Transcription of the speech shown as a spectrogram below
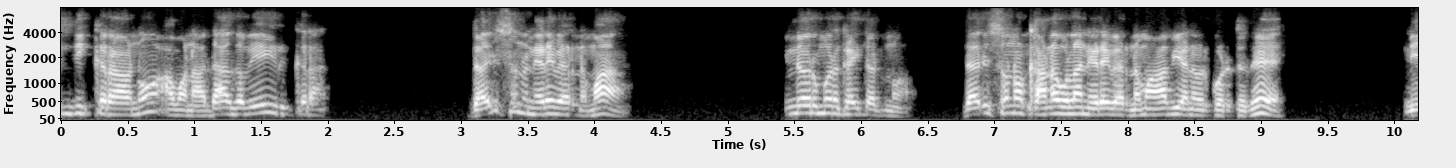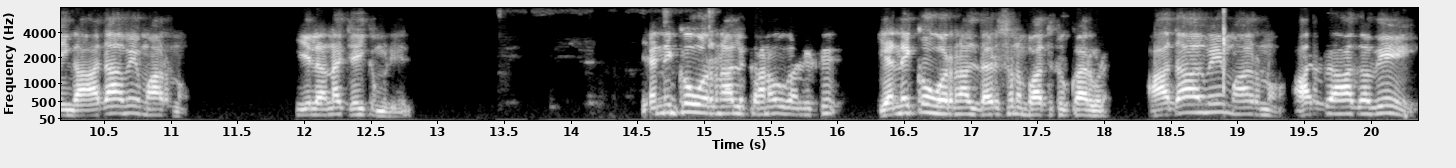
சிந்திக்கிறானோ அவன் அதாகவே இருக்கிறான். தரிசனம் நிறைவேறணுமா? இன்னொரு முறை கை தட்டணும். தரிசனம் கனவுலாம் நிறைவேறணுமா? ஆவியானவர் கொடுத்தது. நீங்க அதாவே மாறணும். இல்லைன்னா ஜெயிக்க முடியாது. என்னைக்கோ ஒரு நாள் கனவு கண்டுட்டு என்னைக்கோ ஒரு நாள் தரிசனம் பார்த்துட்டு உட்கார கூட அதாவே மாறணும். அதாகவே.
